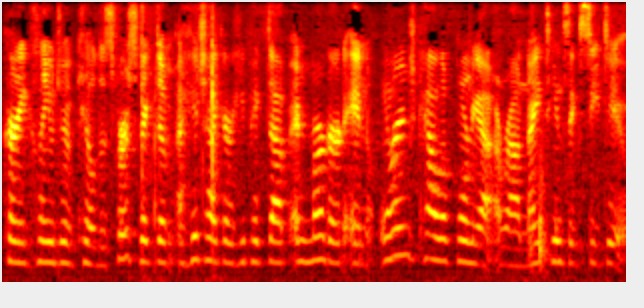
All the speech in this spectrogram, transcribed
Kearney claimed to have killed his first victim, a hitchhiker he picked up and murdered in Orange, California around 1962.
